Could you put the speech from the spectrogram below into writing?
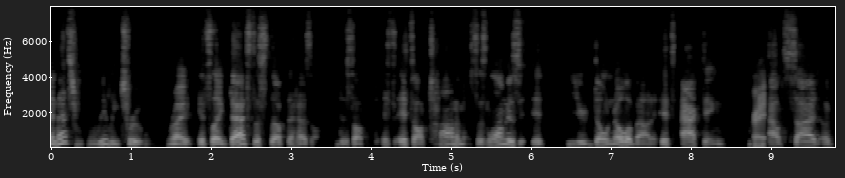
And that's really true, right? It's like that's the stuff that has this it's it's autonomous. As long as it you don't know about it, it's acting right outside of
